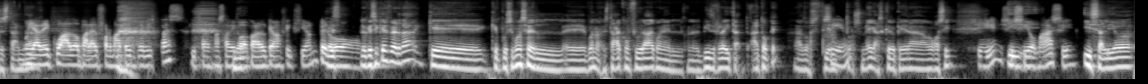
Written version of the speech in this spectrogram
estándar. Muy adecuado para el formato de entrevistas, quizás más adecuado para el tema ficción, pero... lo que sí que es verdad que, que pusimos el... Eh, bueno, estaba configurada con el, con el bitrate a, tope, a 200 megas creo que era algo así. Sí, sí, sí, o más, sí. Y salió,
